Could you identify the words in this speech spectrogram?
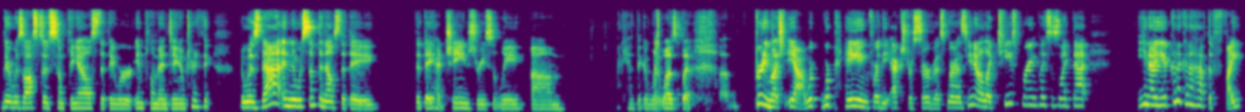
there was also something else that they were implementing. I'm trying to think. There was that and there was something else that they that they had changed recently. Um i can't think of what it was but uh, pretty much yeah we're, we're paying for the extra service. Whereas you know like teespring places like that you know you're gonna kind of have to fight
